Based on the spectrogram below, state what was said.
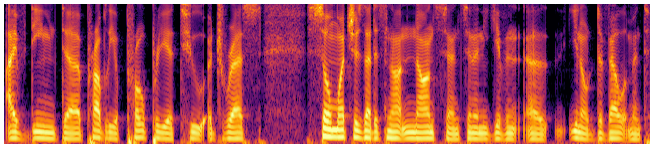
I've deemed uh, probably appropriate to address so much as that it's not nonsense in any given uh, you know development.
